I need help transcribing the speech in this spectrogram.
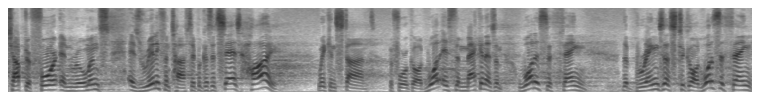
chapter 4 in Romans, is really fantastic because it says how we can stand before God. What is the mechanism? What is the thing that brings us to God? What is the thing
